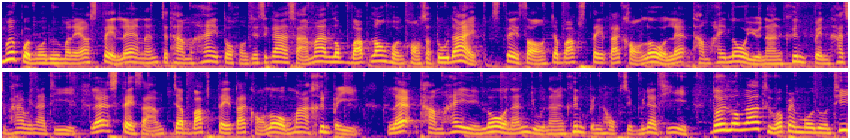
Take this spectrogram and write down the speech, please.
เมื่อปลดโมดูลมาแล้วสเตจแรกนั้นจะทำให้ตัวของเจสิก้าสามารถลบบัฟล่องหนของศัตรูได้ สเตจ2จะบัฟสเตตัสของโล่และทำให้โล่อยู่นานขึ้นเป็น 55 วินาที และสเตจ3จะบัฟสเตตัสของโล่มากขึ้นไปอีก และทำให้โล่นั้นอยู่นานขึ้นเป็น 60 วินาที โดยรวมแล้วถือว่าเป็นโมดูลที่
